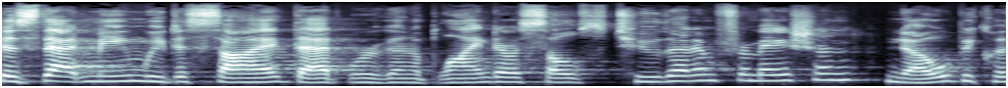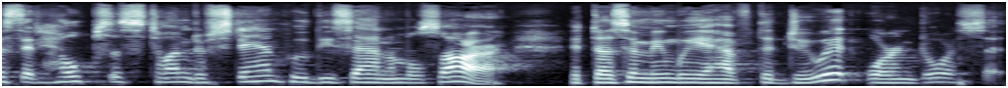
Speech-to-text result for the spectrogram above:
Does that mean we decide that we're going to blind ourselves to that information? No, because it helps us to understand who these animals are. It doesn't mean we have to do it or endorse it.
